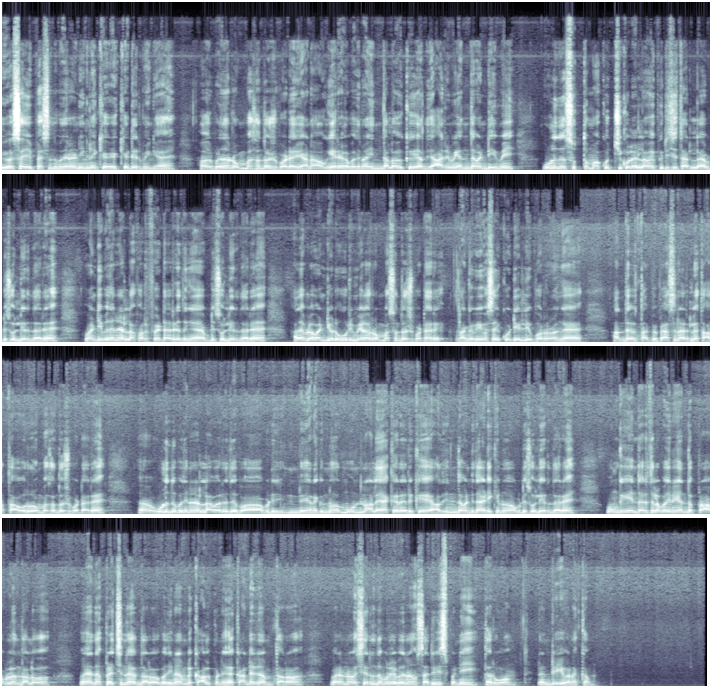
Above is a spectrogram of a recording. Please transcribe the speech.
விவசாயி பேசுனது பார்த்தீங்கன்னா நீங்களே கே கேட்டிருப்பீங்க. அவர் பார்த்தீங்கன்னா ரொம்ப சந்தோஷப்படுறாரு ஏன்னா அவங்க ஏரியாவில் பார்த்தீங்கன்னா இந்த அளவுக்கு அந்த யாருமே எந்த வண்டியுமே உளுந்து சுத்தமாக குச்சிக்குள்ள எல்லாமே பிரித்து தரல அப்படி சொல்லியிருந்தார். வண்டி பார்த்தீங்கன்னா நல்லா பர்ஃபெக்டாக இருக்குதுங்க அப்படி சொல்லியிருந்தார். அதே போல் வண்டியோட உரிமையாளர் ரொம்ப சந்தோஷப்பட்டார். அங்கே விவசாயி கொடி எழுதி போடுறவங்க அந்த த இப்போ பேசினார்ல தாத்தா அவரும் ரொம்ப சந்தோஷப்பட்டார். உளுந்து பார்த்தீங்கன்னா நல்லா வருதுப்பா அப்படி இன்னும் எனக்கு இன்னும் மூணு நாலு ஏக்கர் இருக்குது அது இந்த வண்டி தான் அடிக்கணும் அப்படி சொல்லியிருந்தார். உங்கள் இயந்திரத்தில் பார்த்தீங்கன்னா எந்த ப்ராப்ளம் இருந்தாலோ எந்த பிரச்சனை இருந்தாலோ பார்த்தீங்கன்னா நம்மளுக்கு கால் பண்ணுங்கள் கான்டாக்ட் நம்ம தரோம். வேணா நம்ம சிறந்த முறையில் பார்த்தீங்கன்னா சர்வீஸ் பண்ணி தருவோம். நன்றி வணக்கம்.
